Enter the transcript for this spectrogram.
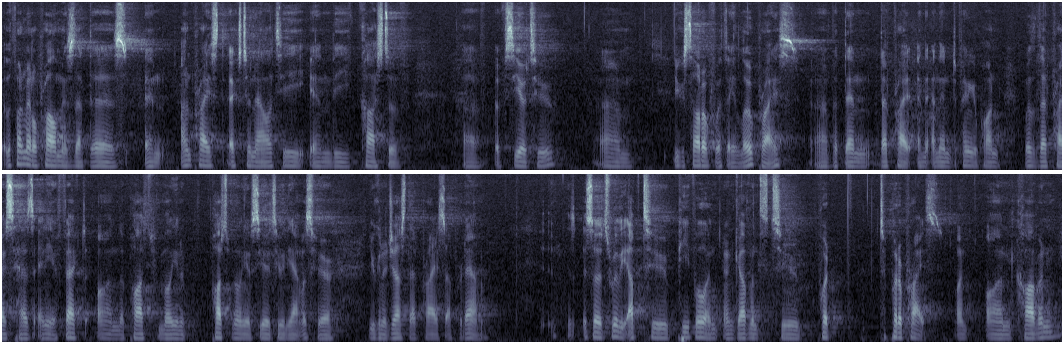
The fundamental problem is that there's an unpriced externality in the cost of, uh, of CO2. Um, you can start off with a low price, uh, but then that price, and, and, then depending upon whether that price has any effect on the parts per million, parts per million of CO2 in the atmosphere, you can adjust that price up or down. So it's really up to people and, and governments to put to put a price on, on carbon,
